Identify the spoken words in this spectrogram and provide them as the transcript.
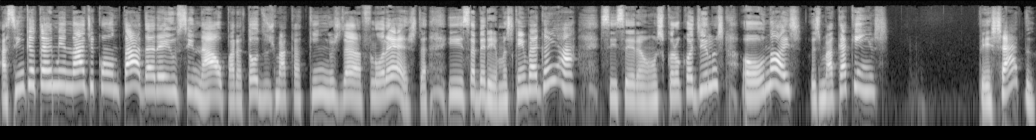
Assim que eu terminar de contar, darei o sinal para todos os macaquinhos da floresta e saberemos quem vai ganhar: se serão os crocodilos ou nós, os macaquinhos. Fechado?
